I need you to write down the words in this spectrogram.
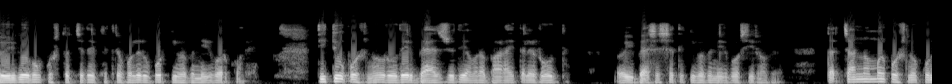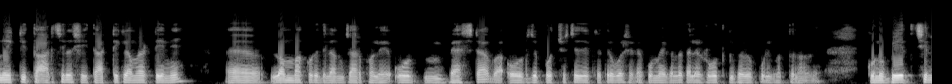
দৈর্ঘ্য এবং প্রস্থচ্ছেদের ক্ষেত্রফলের উপর কীভাবে নির্ভর করে? তৃতীয় প্রশ্ন রোধের ব্যাস যদি আমরা বাড়াই, তাহলে রোধ ওই ব্যাসের সাথে কীভাবে নির্ভরশীল হবে? তা চার নম্বর প্রশ্ন, কোনো একটি তার ছিল, সেই তারটিকে আমরা টেনে লম্বা করে দিলাম, যার ফলে ওর ব্যাসটা বা ওর যে প্রচ্ছচ্ছেদের ক্ষেত্রফল সেটা কমে গেল, তাহলে রোদ কীভাবে পরিবর্তন হবে? কোনো বেদ ছিল,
